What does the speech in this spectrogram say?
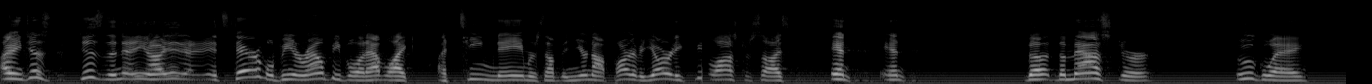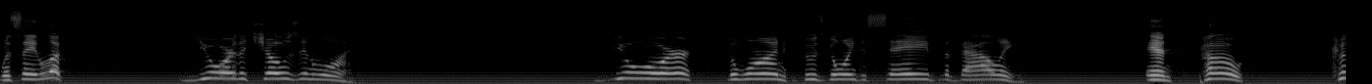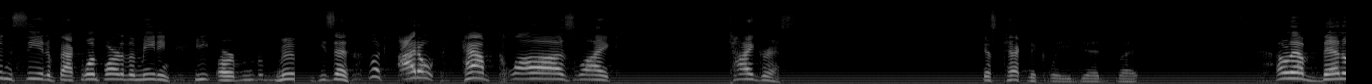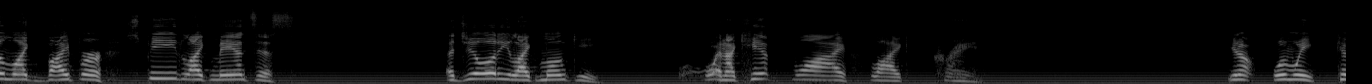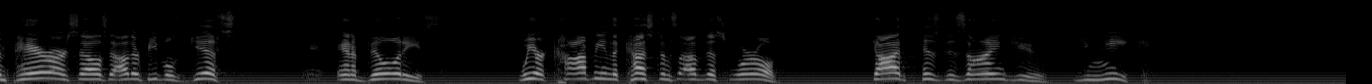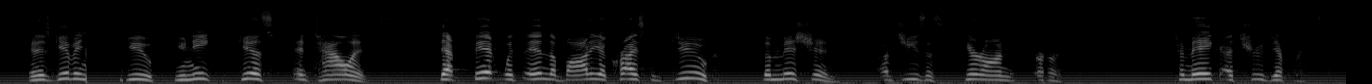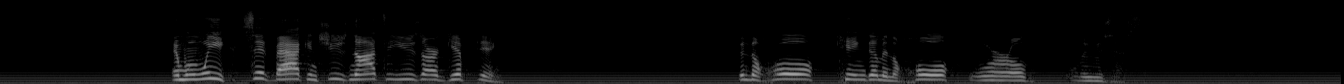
I mean, just just the you know, it, it's terrible being around people that have like a team name or something. You're not part of it. You already feel ostracized, and and the the master, Oogway, was saying, Look, you're the chosen one. You're the one who's going to save the valley. And Po couldn't see it. In fact, one part of the meeting, he or he said, "Look, I don't have claws like Tigress." Guess technically he did, but I don't have venom like viper, speed like mantis agility like monkey, and I can't fly like crane. You know, when we compare ourselves to other people's gifts and abilities, we are copying the customs of this world. God has designed you unique and has given you unique gifts and talents that fit within the body of Christ to do the mission of Jesus here on earth to make a true difference. And when we sit back and choose not to use our gifting, then the whole kingdom and the whole world loses.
